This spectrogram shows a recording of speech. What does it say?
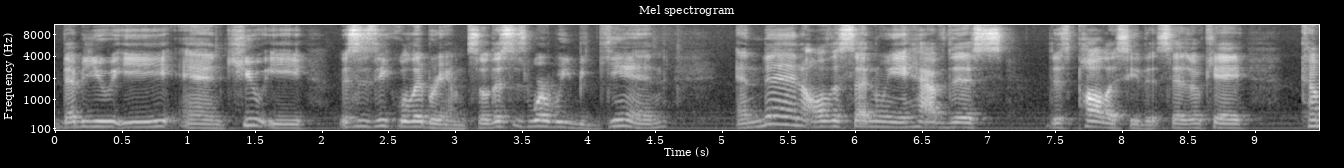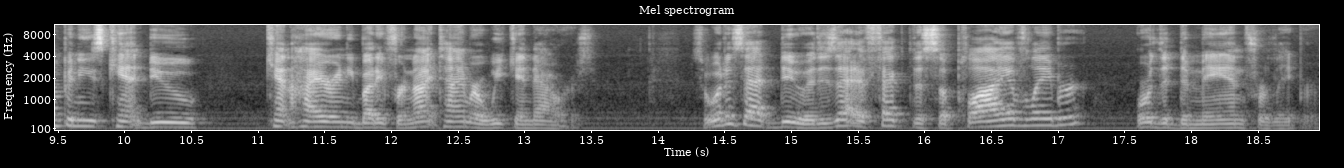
WE and QE, this is equilibrium. So this is where we begin, and then all of a sudden we have this this policy that says, okay, companies can't do can't hire anybody for nighttime or weekend hours. So what does that do? Does that affect the supply of labor or the demand for labor?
